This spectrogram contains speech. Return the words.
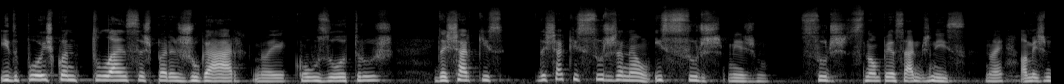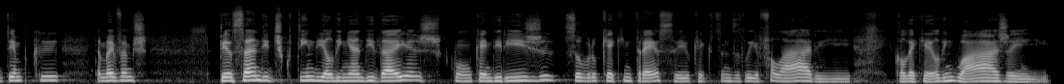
e depois, quando te lanças para jogar não é, com os outros, deixar que isso, deixar que isso surja, não, isso surge mesmo. Surge se não pensarmos nisso, não é? Ao mesmo tempo que também vamos pensando e discutindo e alinhando ideias com quem dirige sobre o que é que interessa e o que é que estamos ali a falar e, qual é que é a linguagem e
